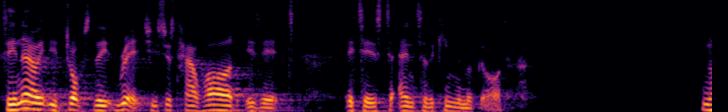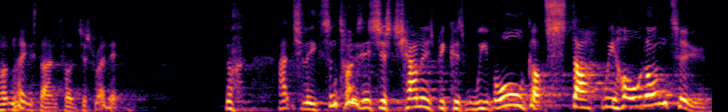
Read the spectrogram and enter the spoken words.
See, now it, it drops the rich. It's just how hard is it, it is to enter the kingdom of God. I've not noticed that until I just read it. Not, actually, sometimes it's just challenged because we've all got stuff we hold on to.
